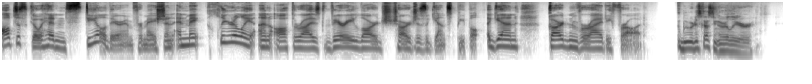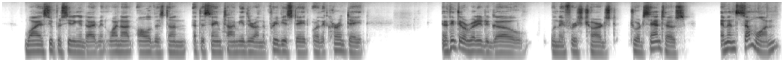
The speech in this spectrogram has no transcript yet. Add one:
I'll just go ahead and steal their information and make clearly unauthorized, very large charges against people. Again, garden variety fraud. We were discussing earlier why a superseding indictment? Why not all of this done at the same time, either on the previous date or the current date? And I think they were ready to go when they first charged George Santos. And then someone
